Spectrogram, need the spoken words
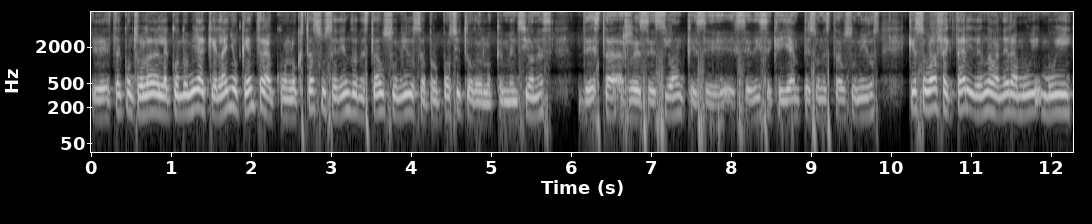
está controlada la economía, que el año que entra con lo que está sucediendo en Estados Unidos a propósito de lo que mencionas, de esta recesión que se, se dice que ya empezó en Estados Unidos, que eso va a afectar y de una manera muy, muy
